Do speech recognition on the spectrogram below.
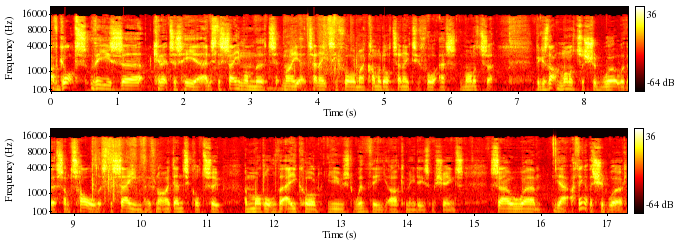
I've got these uh, connectors here, and it's the same on the my 1084, my Commodore 1084S monitor, because that monitor should work with this. I'm told it's the same, if not identical to a model that Acorn used with the Archimedes machines. So um, yeah, I think this should work.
